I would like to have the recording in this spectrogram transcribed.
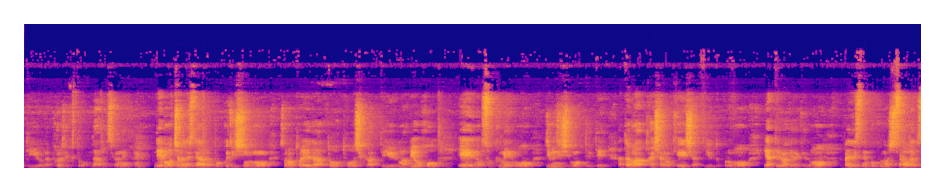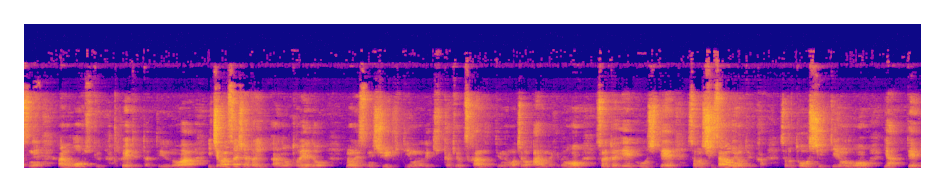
っていうようなプロジェクトなんですよね。はい、で、もちろんですね、あの、僕自身も、そのトレーダーと投資家っていう、まあ、両方、えー、の側面を自分自身持ってて、あとはまあ、会社の経営者っていうところもやってるわけだけども、やっぱりですね、僕の資産がですね、あの、大きく増えていったっていうのは、一番最初やっぱり、あの、トレード、のですね、収益っていうものできっかけをつかんだっていうのはもちろんあるんだけども、それと並行して、その資産運用というか、その投資っていうものをやって、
